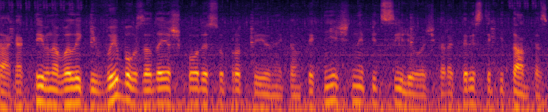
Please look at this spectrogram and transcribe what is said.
Так, активно великий вибух задає шкоди супротивникам. Технічний підсилювач, характеристики танка the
